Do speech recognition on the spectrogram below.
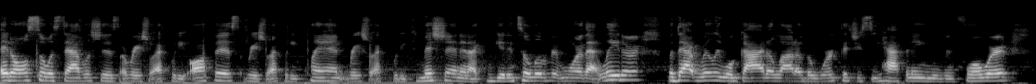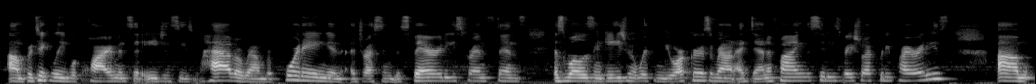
It also establishes a racial equity office, racial equity plan, racial equity commission, and I can get into a little bit more of that later. But that really will guide a lot of the work that you see happening moving forward, um, particularly requirements that agencies will have around reporting and addressing disparities, for instance, as well as engagement with New Yorkers around identifying the city's racial equity priorities. Um,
